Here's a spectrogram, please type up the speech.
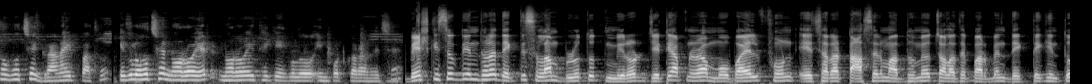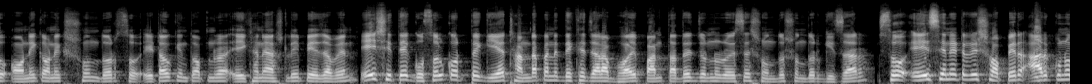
সব হচ্ছে গ্রানাইট পাথর। এগুলো হচ্ছে নরওয়ের নরওয়ে থেকে এগুলো ইম্পোর্ট করা হয়েছে। বেশ কিছুদিন ধরে দেখতেছিলাম ব্লুটুথ মিরর যেটি আপনারা মোবাইল ফোন এছাড়া টাচের মাধ্যমেও চালাতে পারবেন। দেখতে কিন্তু অনেক অনেক সুন্দর। সো এটাও কিন্তু আপনারা এইখানে আসলেই পেয়ে যাবেন। এই শীতে গোসল করতে গিয়ে ঠান্ডা পানি দেখে যারা ভয় পান, তাদের জন্য রয়েছে সুন্দর সুন্দর গিজার। সো এই স্যানিটারি শপের আর কোনো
